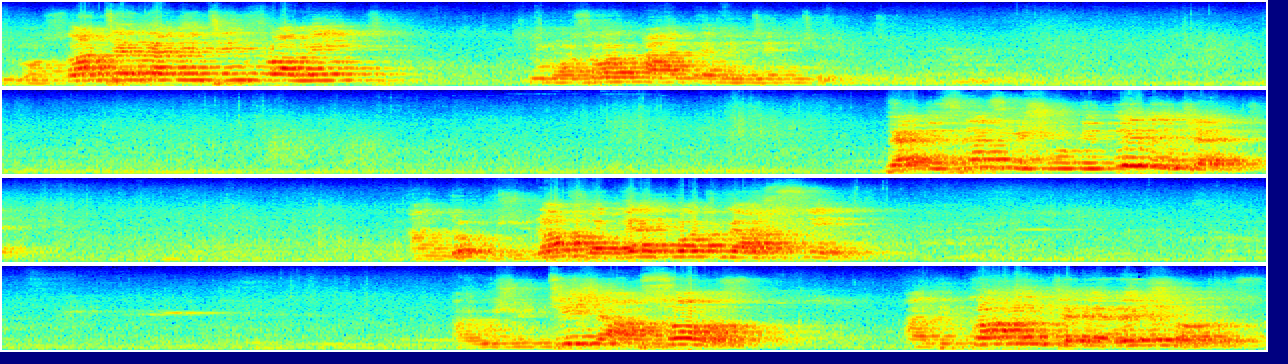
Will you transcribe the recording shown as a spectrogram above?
You must not take anything from it. You must not add anything to it. Then he says we should be diligent. And we should not forget what we have seen. And we should teach our sons and the coming generations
